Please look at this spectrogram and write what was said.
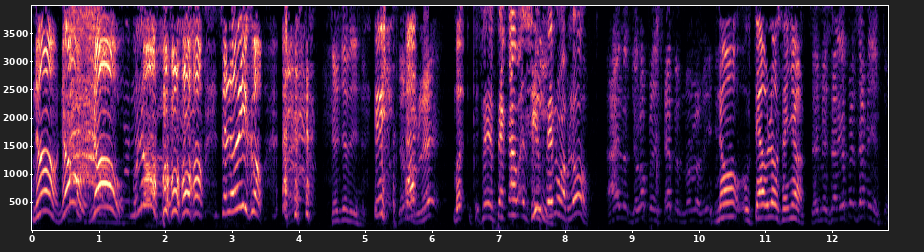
No, no, no, no. Se lo dijo. ¿Qué yo dije? Yo no hablé. Bu- Se te acaba, Sí. si usted no habló. Ay, lo- yo lo pensé, pero no lo dije. No, usted habló, señor. Se me salió el pensamiento.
